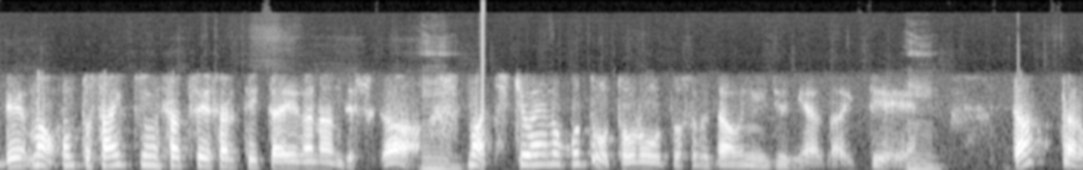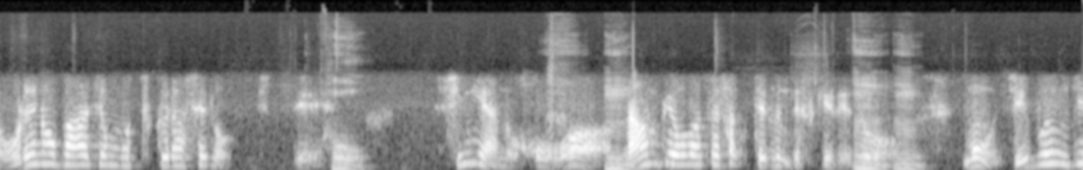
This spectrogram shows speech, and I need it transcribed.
でまあ本当、最近撮影されていた映画なんですが、うん。まあ、父親のことを撮ろうとするダウニー・ジュニアがいて、うん。だったら俺のバージョンも作らせろって言って、シニアの方はうん。難病を患ってるんですけれど、うんうん。もう自分自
